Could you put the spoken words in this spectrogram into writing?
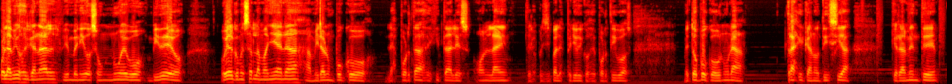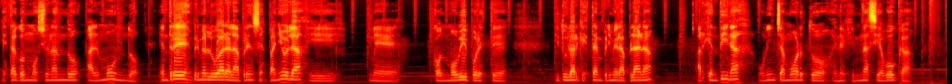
Hola amigos del canal, bienvenidos a un nuevo video. Voy a comenzar la mañana a mirar un poco las portadas digitales online de los principales periódicos deportivos. Me topo con una trágica noticia que realmente está conmocionando al mundo. Entré en primer lugar a la prensa española y me conmoví por este titular que está en primera plana. Argentina, un hincha muerto en el gimnasia Boca.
